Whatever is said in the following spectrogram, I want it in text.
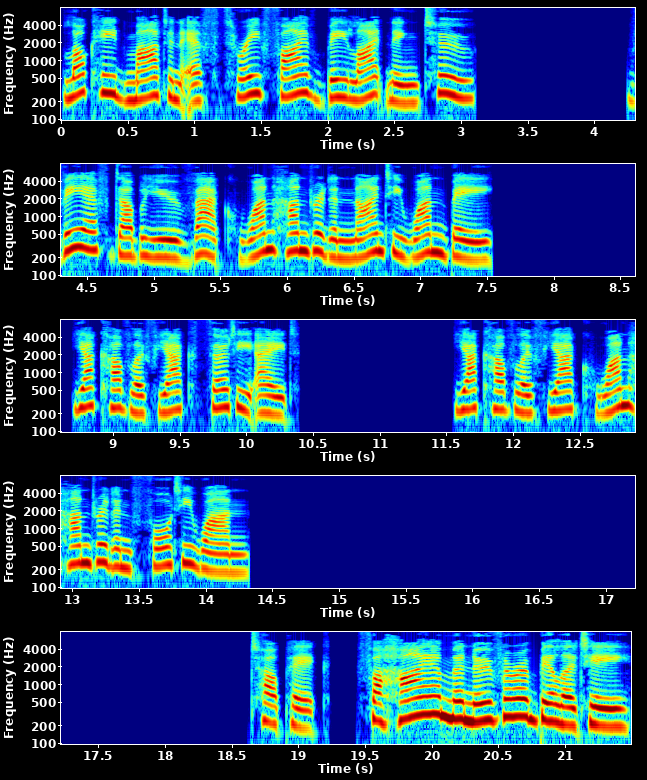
Lockheed Martin F-35B Lightning II VFW VAC 191B Yakovlev Yak 38 Yakovlev Yak 141 Topic for higher maneuverability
